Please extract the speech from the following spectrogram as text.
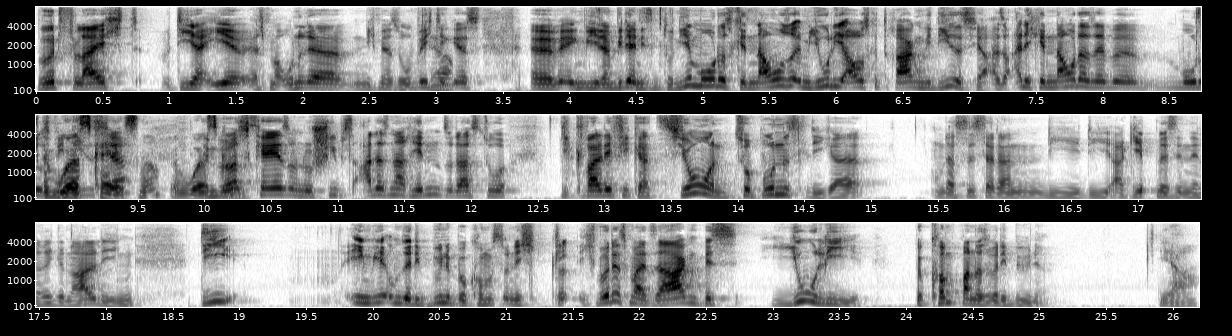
wird vielleicht, die ja eh erstmal unreal nicht mehr so wichtig Ja. ist, äh, irgendwie dann wieder in diesem Turniermodus genauso im Juli ausgetragen wie dieses Jahr. Also eigentlich genau derselbe Modus Im wie Worst dieses Case, Jahr. ne? Im Worst Im Worst Case und du schiebst alles nach hinten, sodass du die Qualifikation zur Bundesliga, und das ist ja dann die, die Ergebnisse in den Regionalligen, die irgendwie unter die Bühne bekommst. Und ich, ich würde jetzt mal sagen, bis Juli bekommt man das über die Bühne. Ja,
